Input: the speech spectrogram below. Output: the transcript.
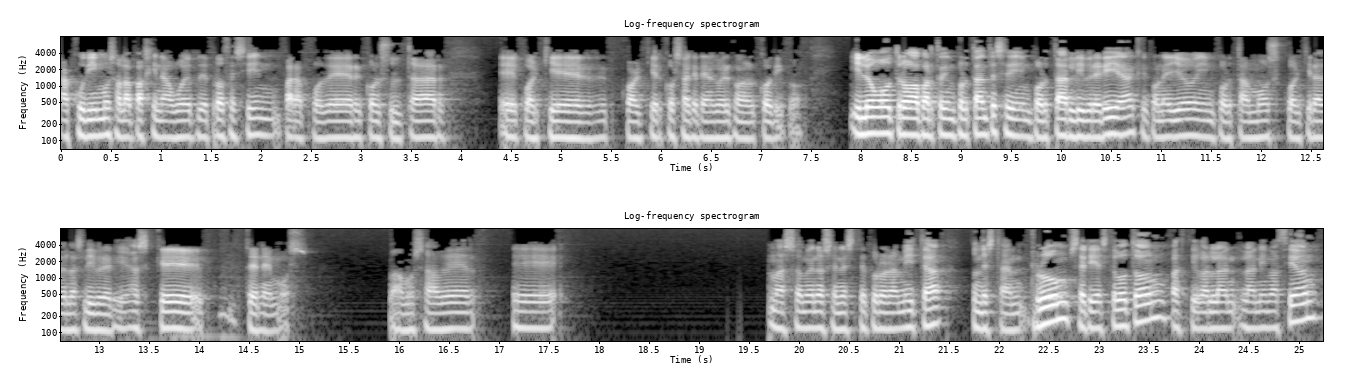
acudimos a la página web de Processing para poder consultar cualquier, cualquier cosa que tenga que ver con el código. Y luego otro apartado importante es importar librería, que con ello importamos cualquiera de las librerías que tenemos. Vamos a ver más o menos en este programita donde están Room, sería este botón para activar la, animación,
